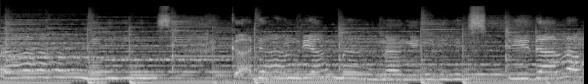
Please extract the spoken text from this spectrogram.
tangis. Kadang dia menangis di dalam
